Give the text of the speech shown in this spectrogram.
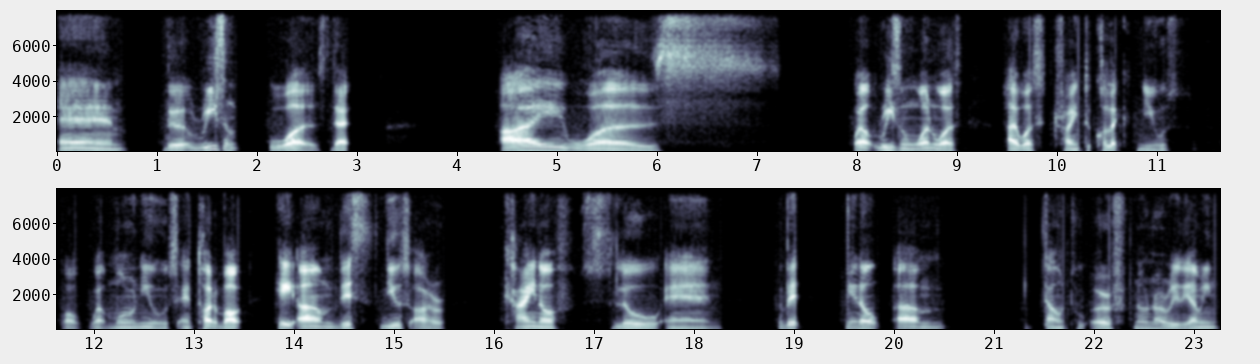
And the reason was that I was well, reason one was I was trying to collect news, or well, more news, and thought about, hey, um, these news are kind of slow and a bit, you know, um, down to earth. No, not really. I mean,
